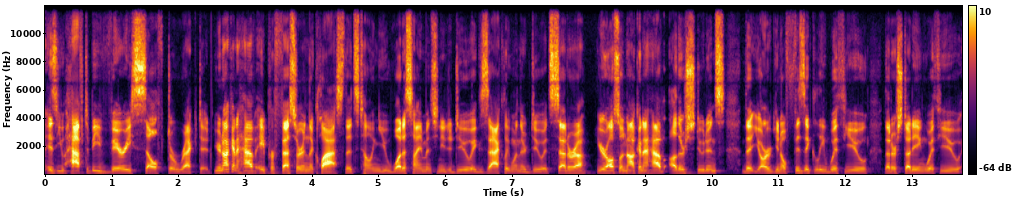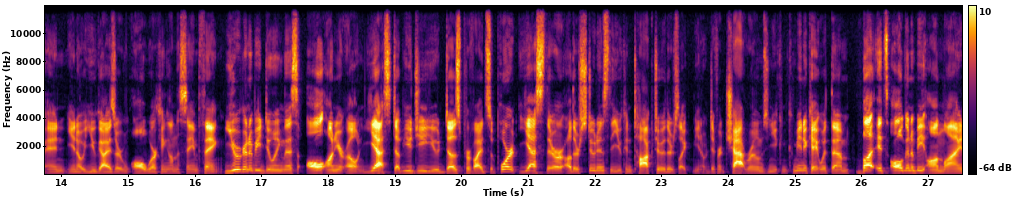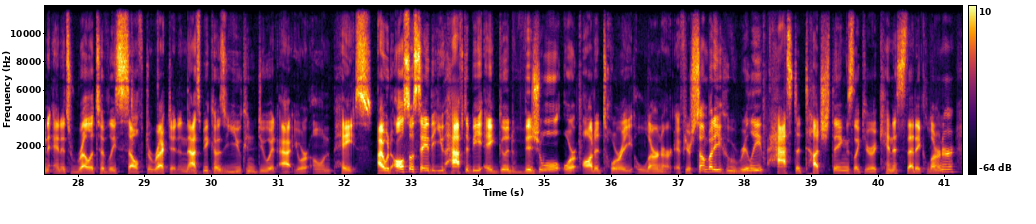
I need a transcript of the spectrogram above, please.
is you have to be very self-directed. You're not gonna have a professor in the class that's telling you what assignments you need to do, exactly when they're due, etc. You're also not gonna have other students that are, you know, physically with you, that are studying with you, and, you know, you guys are all working on the same thing. You're gonna be doing this all on your own. Yes, WGU does provide support. Yes, there are other students that you can talk to. There's like, you know, different chat rooms and you can communicate with them, but it's all gonna be online and it's relatively self-directed. And that's because you can do it at your own pace. I would also say that you have to be a good visual or auditory learner. If you're somebody who really has to touch things, like you're a kinesthetic learner,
